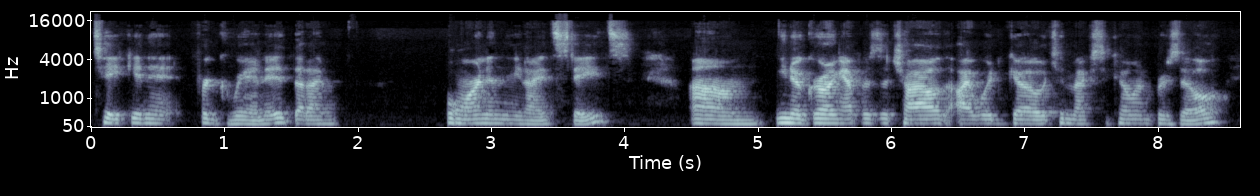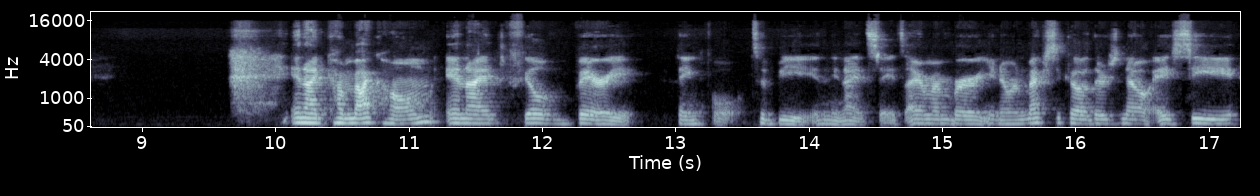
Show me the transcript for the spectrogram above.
taken it for granted that I'm born in the United States. Um, you know, growing up as a child, I would go to Mexico and Brazil, and I'd come back home and I'd feel very thankful to be in the United States. I remember, you know, in Mexico, there's no AC,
